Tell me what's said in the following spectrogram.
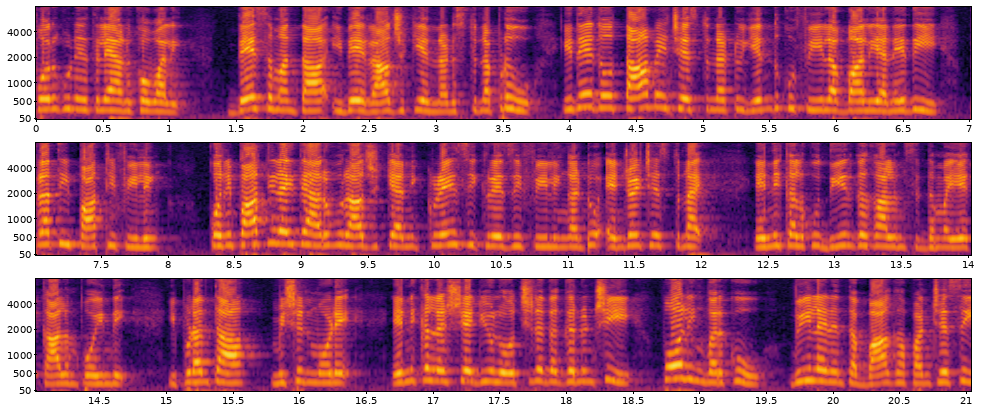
పొరుగు నేతలే అనుకోవాలి. దేశమంతా ఇదే రాజకీయం నడుస్తున్నప్పుడు ఇదేదో తామే చేస్తున్నట్టు ఎందుకు ఫీల్ అవ్వాలి అనేది ప్రతి పార్టీ ఫీలింగ్. కొన్ని పార్టీలైతే అరువు రాజకీయాన్ని క్రేజీ క్రేజీ ఫీలింగ్ అంటూ ఎంజాయ్ చేస్తున్నాయి. ఎన్నికలకు దీర్ఘకాలం సిద్ధమయ్యే కాలం పోయింది. ఇప్పుడంతా మిషన్ మోడే. ఎన్నికల షెడ్యూల్ వచ్చిన దగ్గర నుంచి పోలింగ్ వరకు వీలైనంత బాగా పనిచేసి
